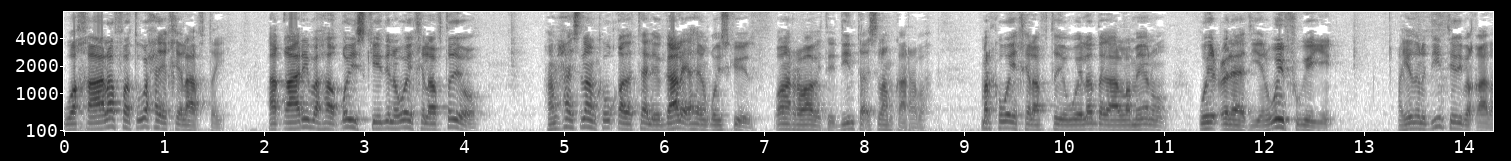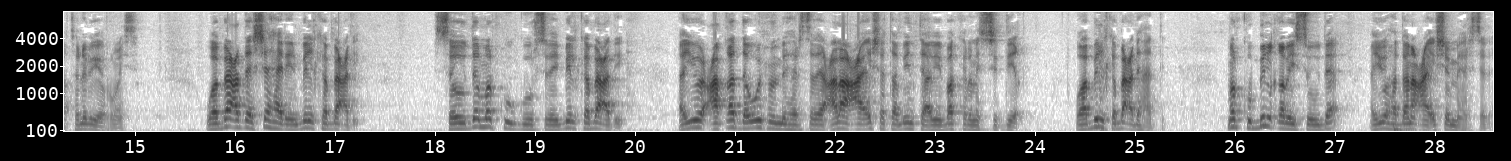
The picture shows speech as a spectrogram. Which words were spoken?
Wa khaalafat waxay khilaaftay aqaaribaha qoyskeediina way khilaaftay oo maxaa islaamka u qaadataaliyo gaalay ahayn qoyskeedu. Waan rabaabay tay diinta islaamkaan raba marka way khilaaftay oo way la dagaalameenoo way colaadiyeen way fogeeyeen ayaduna diinteedii bay qaadato nebigay rumaysay. Wa bacda shahrin bil ka bacdi. Sawda markuu guursaday bil ka bacdi ayuu caqada wuxuu mehersaday calaa caa-ishata binti abi bakrin asidiiq waa bil ka bacdi haddi markuu bil qabay sawda ayuu haddana caa-isho mehersada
